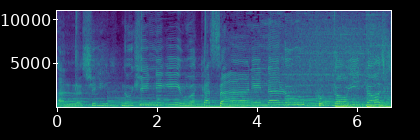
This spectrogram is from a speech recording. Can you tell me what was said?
嵐の日には傘になるこの命。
